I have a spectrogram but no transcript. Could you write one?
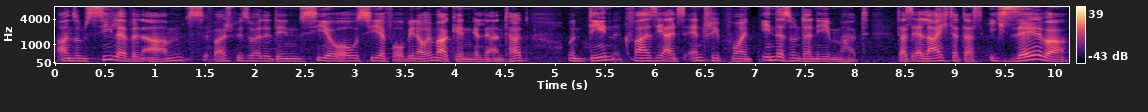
an so einem C-Level-Abend beispielsweise den COO, CFO, wen auch immer kennengelernt hat und den quasi als Entry Point in das Unternehmen hat. Das erleichtert das. Ich selber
